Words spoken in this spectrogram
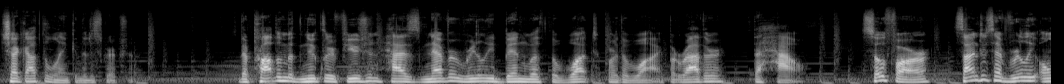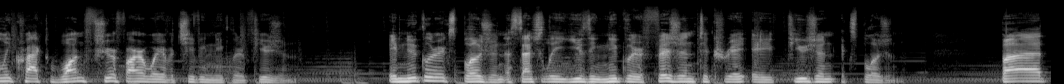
check out the link in the description. The problem with nuclear fusion has never really been with the what or the why, but rather the how. So far, scientists have really only cracked one surefire way of achieving nuclear fusion a nuclear explosion, essentially using nuclear fission to create a fusion explosion. But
